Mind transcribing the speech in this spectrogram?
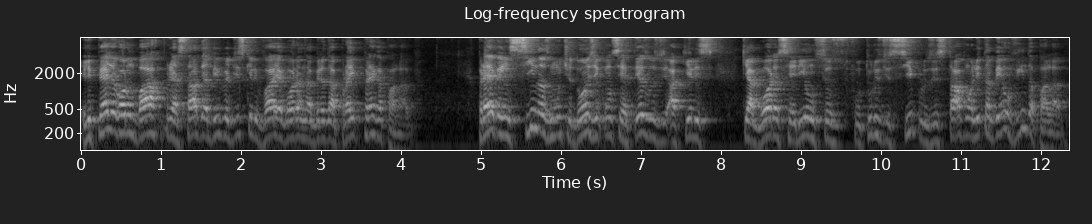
Ele pede agora um barco emprestado e a Bíblia diz que ele vai agora na beira da praia e prega a palavra. Prega, ensina as multidões e com certeza aqueles que agora seriam seus futuros discípulos, estavam ali também ouvindo a palavra.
